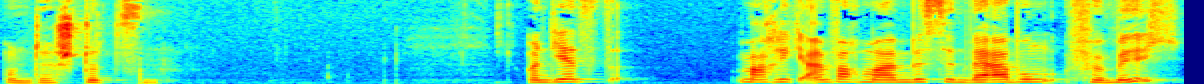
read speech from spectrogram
unterstützen. Und jetzt mache ich einfach mal ein bisschen Werbung für mich,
